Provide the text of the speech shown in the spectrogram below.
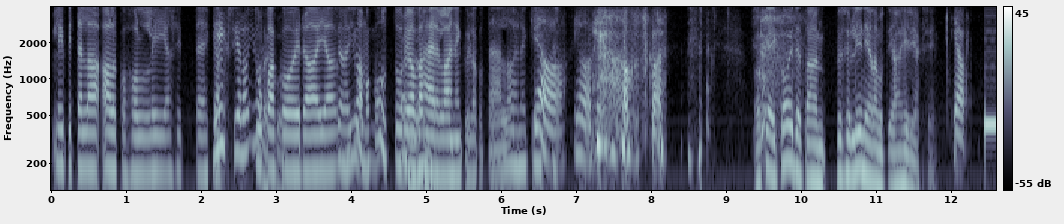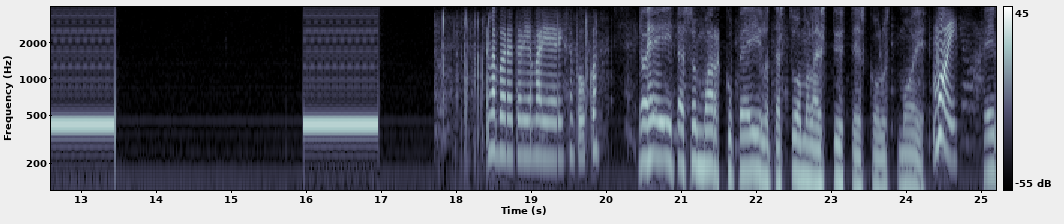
liipitellään alkoholia ja sitten ehkä Eikö siellä on tupakoidaan ja ju- juomakulttuuri on, on vähän erilainen kyllä kuin täällä ainakin. Joo, että... joo, kyllä uskon. Okei, koitetaan. Pysy linjalla, mutta ihan hiljaksi. Joo. Laboratorio Maria Eriksson Puukko. No hei, tässä on Markku Peilo tästä suomalaisesta yhteiskoulusta. Moi. Moi. Hei,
